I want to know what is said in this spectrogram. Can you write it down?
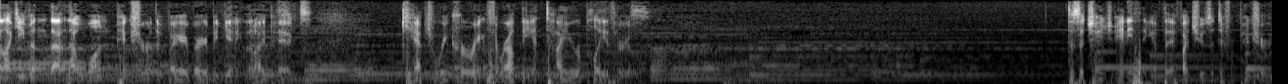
And like even that that one picture at the very very beginning that I picked kept recurring throughout the entire playthrough. Does it change anything if the, if I choose a different picture?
